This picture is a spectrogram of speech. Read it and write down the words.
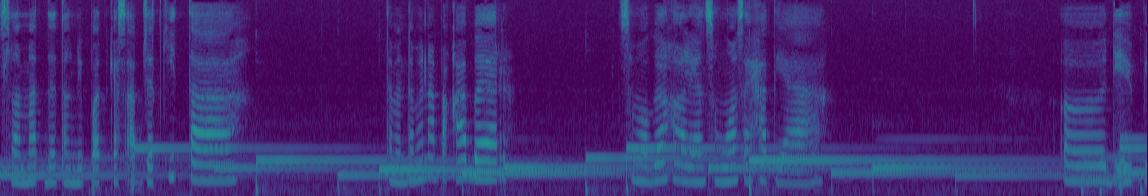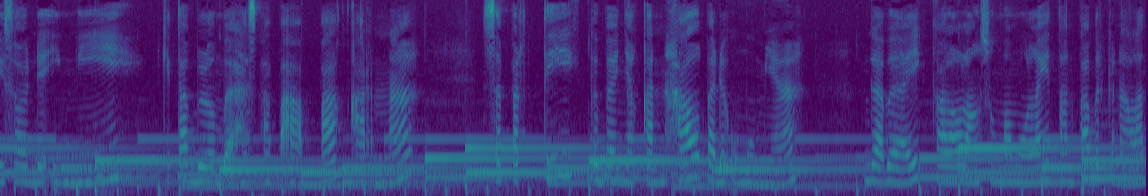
selamat datang di podcast abjad kita. Teman-teman, apa kabar? Semoga kalian semua sehat ya. Uh, di episode ini kita belum bahas apa-apa karena seperti kebanyakan hal pada umumnya, nggak baik kalau langsung memulai tanpa berkenalan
